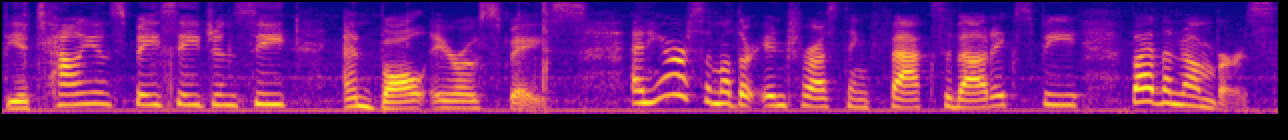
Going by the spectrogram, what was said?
the Italian Space Agency, and Ball Aerospace. And here are some other interesting facts about IXPE by the numbers.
